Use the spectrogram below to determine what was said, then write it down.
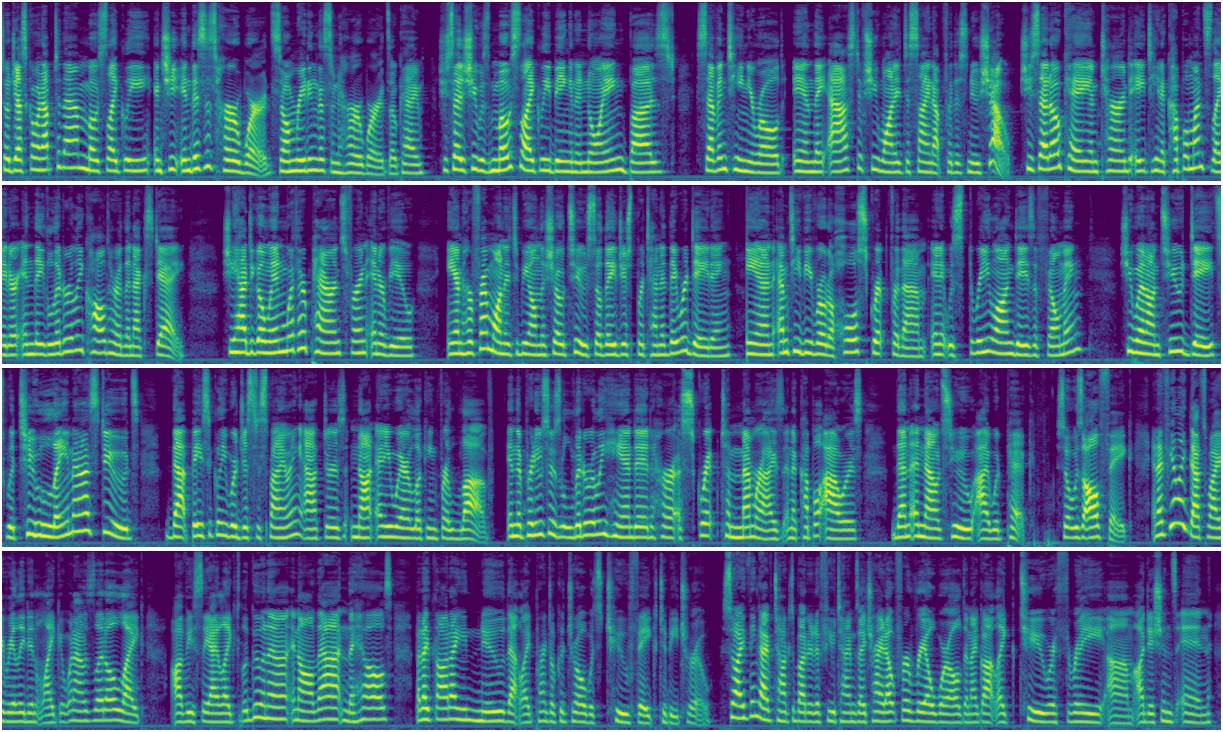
So Jessica went up to them, most likely, and she, and this is her words. So I'm reading this in her words, okay? She says she was most likely being an annoying, buzzed, 17 year old, and they asked if she wanted to sign up for this new show. She said okay and turned 18 a couple months later, and they literally called her the next day. She had to go in with her parents for an interview, and her friend wanted to be on the show too, so they just pretended they were dating. And MTV wrote a whole script for them, and it was three long days of filming. She went on two dates with two lame ass dudes that basically were just aspiring actors, not anywhere looking for love. And the producers literally handed her a script to memorize in a couple hours, then announced who I would pick. So it was all fake. And I feel like that's why I really didn't like it when I was little. Like, Obviously, I liked Laguna and all that and the hills, but I thought I knew that like parental control was too fake to be true. So I think I've talked about it a few times. I tried out for Real World and I got like two or three um, auditions in.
